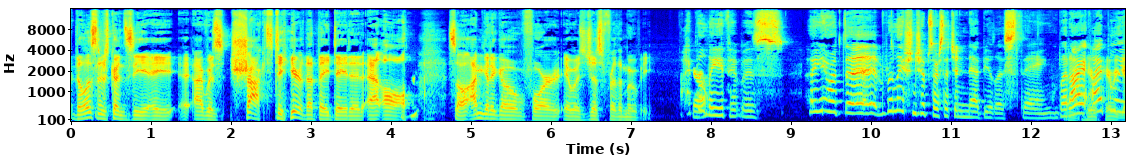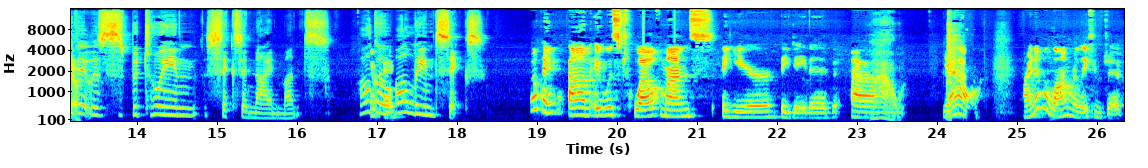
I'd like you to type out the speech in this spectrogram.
the listeners couldn't see a. I was shocked to hear that they dated at all. Mm-hmm. So I'm gonna go for it was just for the movie. I Carol? believe it was. You know, the relationships are such a nebulous thing, but Oh, I, here- I here believe it was between six and nine months. I'll Okay. go. I'll lean six. Okay. Um, it was 12 months, a year they dated. Um, Wow, Yeah. Kind of a long relationship.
